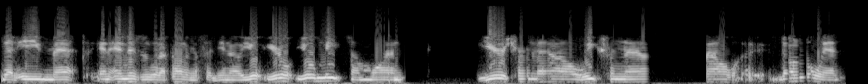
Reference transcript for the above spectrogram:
that he met, and, and this is what I told him. I said, you know, you'll you'll you'll meet someone years from now, weeks from now, don't know when,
